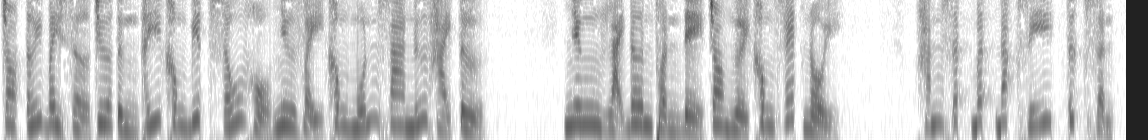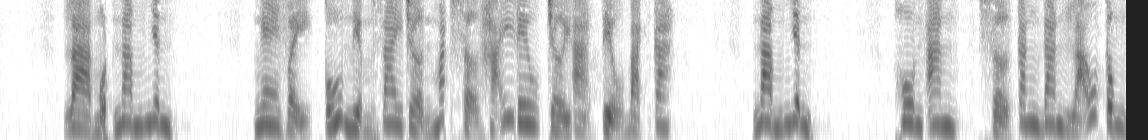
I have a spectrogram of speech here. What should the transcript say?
Cho tới bây giờ chưa từng thấy không biết xấu hổ như vậy không muốn ra nữ hài tử. Nhưng lại đơn thuần để cho người không rét nổi. Hắn rất bất đắc dĩ, tức giận. Là một nam nhân. Nghe vậy, cố niệm dai trợn mắt sợ hãi kêu trời ạ tiểu bạch ca. Nam nhân. Hôn an, sở căng đan lão công.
